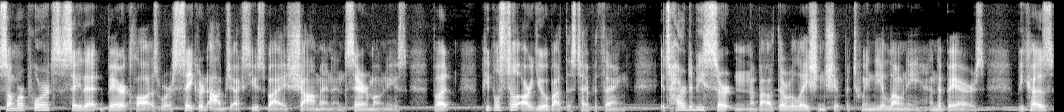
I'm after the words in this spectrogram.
Some reports say that bear claws were sacred objects used by shaman and ceremonies, but people still argue about this type of thing. It's hard to be certain about the relationship between the Ohlone and the bears because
